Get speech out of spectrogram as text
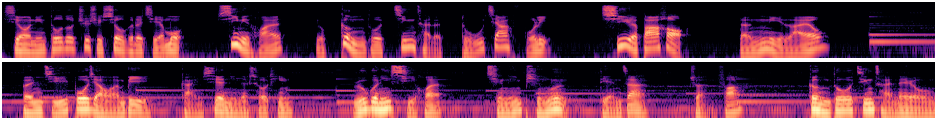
希望您多多支持秀哥的节目。西米团有更多精彩的独家福利，七月八号等你来哦。本集播讲完毕，感谢您的收听。如果您喜欢，请您评论、点赞、转发。更多精彩内容，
